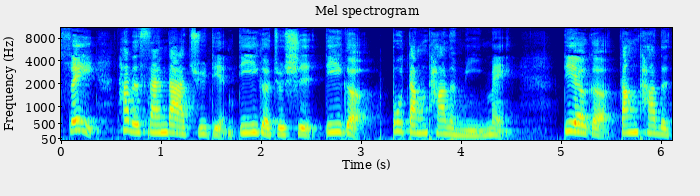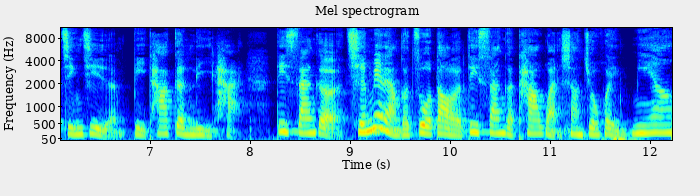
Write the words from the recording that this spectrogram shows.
所以他的三大 G 点，第一个就是第一个不当他的迷妹，第二个，当他的经纪人比他更厉害；第三个，前面两个做到了；第三个，他晚上就会喵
